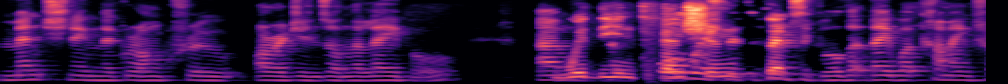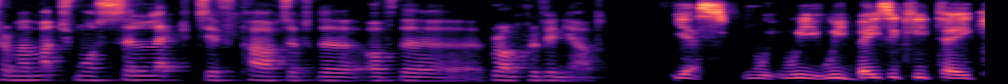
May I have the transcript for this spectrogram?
mentioning the Grand Cru origins on the label. Um, with the intention with the that... principle that they were coming from a much more selective part of the of the Grand Cru vineyard. Yes, we, we, we basically take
